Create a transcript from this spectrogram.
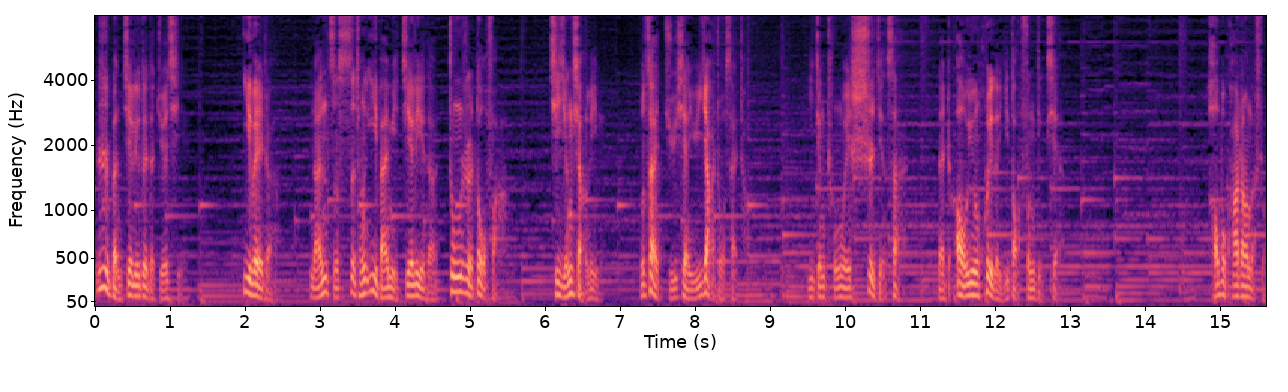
日本接力队的崛起，意味着男子四乘一百米接力的中日斗法，其影响力不再局限于亚洲赛场，已经成为世锦赛乃至奥运会的一道风景线。毫不夸张地说，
